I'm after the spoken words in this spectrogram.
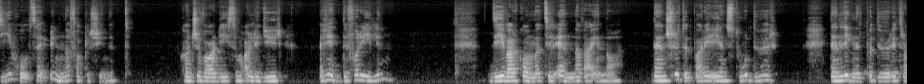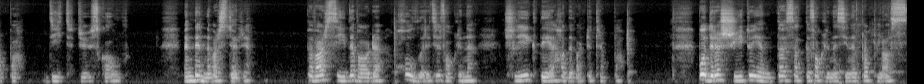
de holdt seg unna fakkelskinnet. Kanskje var de som alle dyr redde for ilden. De var kommet til enden av veien nå. Den sluttet bare i en stor dør. Den lignet på dør i trappa, dit du skal. Men denne var større. På hver side var det holdere til faklene, slik det hadde vært i trappa. Både Rashid og jenta satte faklene sine på plass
